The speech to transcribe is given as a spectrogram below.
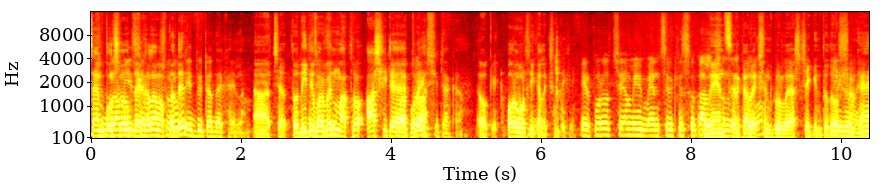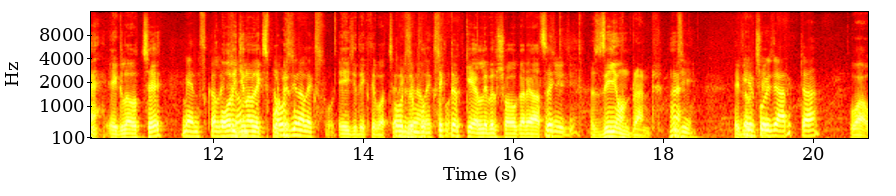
শুধু আমি স্বরূপ দেখালাম আপনাদের। এই দুইটা দেখাইলাম। আচ্ছা তো নিতে পারবেন মাত্র আশি টাকা করে। 80 টাকা। ওকে পরবর্তী কালেকশন দেখি। এরপর হচ্ছে আমি মেন্সের কিছু কালেকশন মেন্সের কালেকশনগুলো আসছে কিন্তু দর্শক হ্যাঁ এগুলো হচ্ছে মেন্স কালেকশন export এর। অরিজিনাল এক্সপোর্ট এই যে দেখতে পাচ্ছেন প্রত্যেকটার কেয়ার লেভেল সহকারে আছে। জি, জি। জিওন ব্র্যান্ড হ্যাঁ। জি। এরপরে যে আরেকটা ওয়াও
